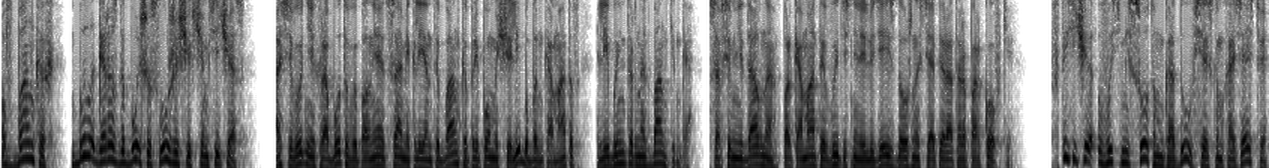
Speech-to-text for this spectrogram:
В банках было гораздо больше служащих, чем сейчас – а сегодня их работу выполняют сами клиенты банка при помощи либо банкоматов, либо интернет-банкинга. Совсем недавно паркоматы вытеснили людей с должности оператора парковки. В 1800 году в сельском хозяйстве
